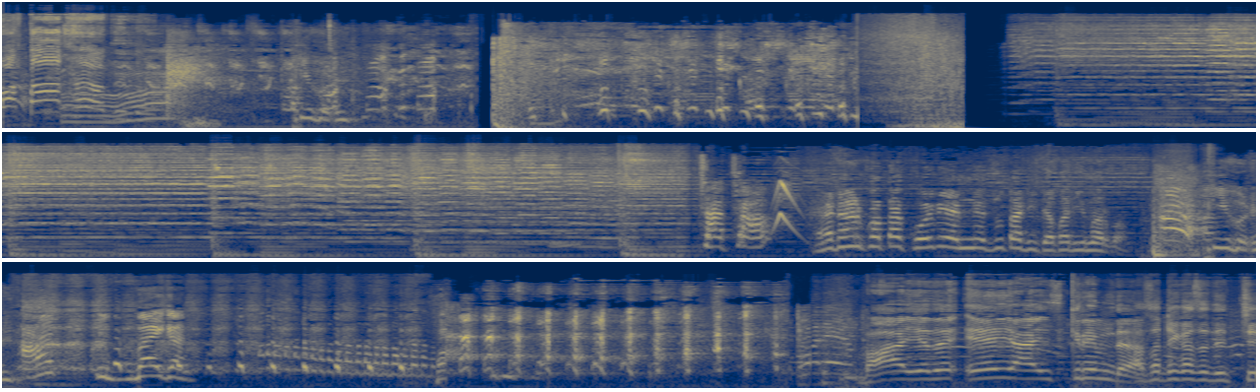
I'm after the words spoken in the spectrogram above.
মাথা খায়া দিল। হেডার কথা কইবে এমনি জুতা দিতে পারি মারবা বাইগান ভাই এদের এই আইসক্রিম দে। আচ্ছা ঠিক আছে দিচ্ছি।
